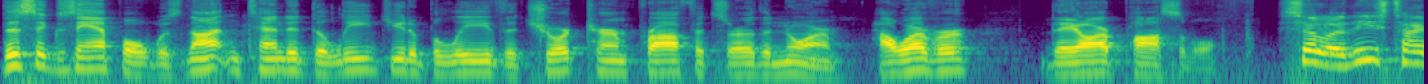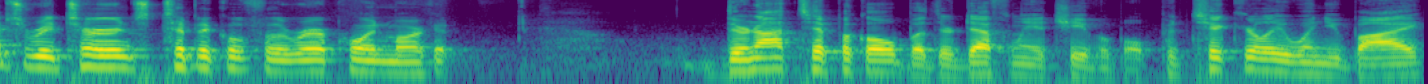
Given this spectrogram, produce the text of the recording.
This example was not intended to lead you to believe that short-term profits are the norm. However, they are possible. So are these types of returns typical for the rare coin market? They're not typical, but they're definitely achievable, particularly when you buy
